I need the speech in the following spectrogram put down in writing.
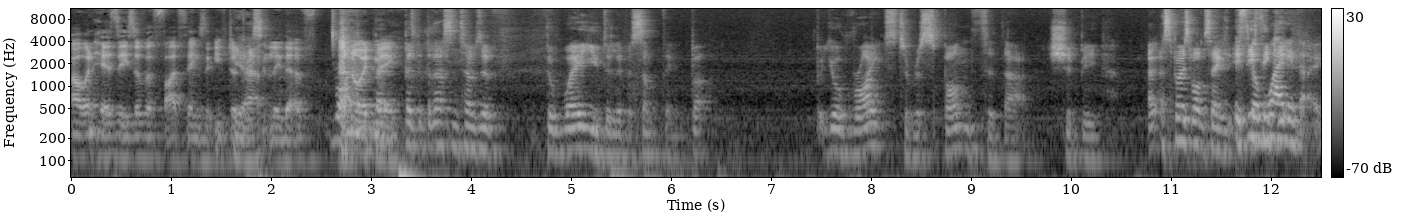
oh, and here's these other five things that you've done Yeah. recently that have Right, annoyed but, me. But, but that's in terms of the way you deliver something. But but your right to respond to that should be. I, I suppose what I'm saying is, It's if you the think way it- though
